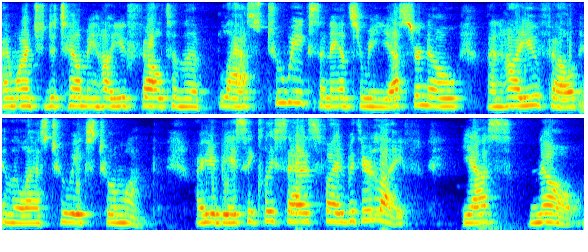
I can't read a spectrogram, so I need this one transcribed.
I want you to tell me how you felt in the last two weeks and answer me yes or no on how you felt in the last two weeks to a month. Are you basically satisfied with your life? Yes, no.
